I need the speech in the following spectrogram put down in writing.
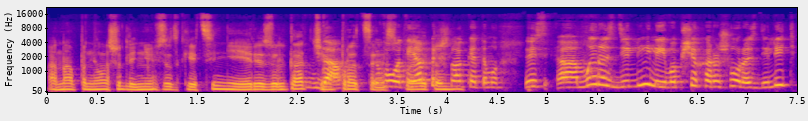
она поняла, что для нее все-таки ценнее результат, чем да. процесс. Вот, поэтому... я пришла к этому. То есть а, мы разделили, и вообще хорошо разделить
